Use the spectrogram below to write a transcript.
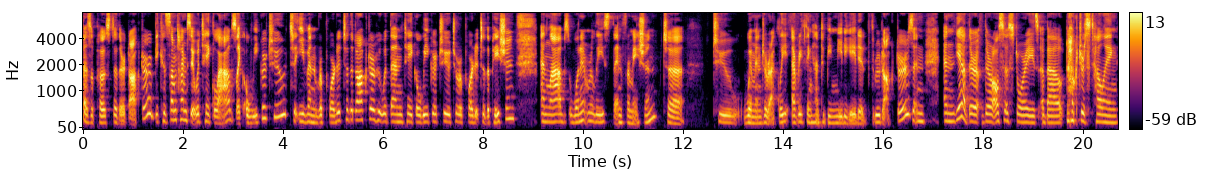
as opposed to their doctor, because sometimes it would take labs like a week or two to even report it to the doctor, who would then take a week or two to report it to the patient. And labs wouldn't release the information to to women directly. Everything had to be mediated through doctors. And and yeah there there are also stories about doctors telling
